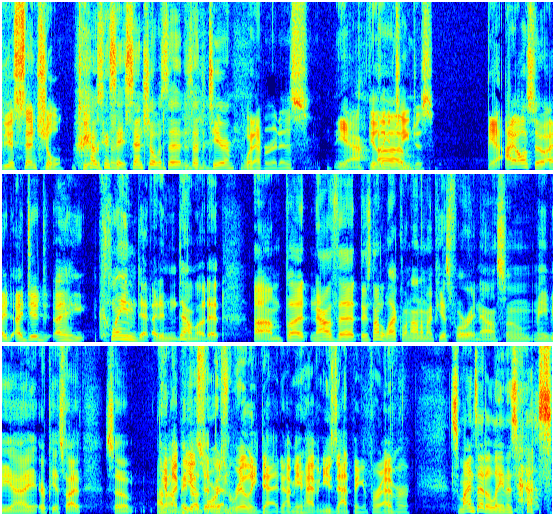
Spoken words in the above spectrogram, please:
the essential tier. I was going to say essential was that is that the tier? whatever it is. Yeah. Feels like it Um, changes. Yeah, I also I I did I claimed it. I didn't download it. Um, but now that there's not a lot going on on my PS4 right now, so maybe I or PS5. So I Yeah, don't know, my maybe PS4 is really dead. I mean, I haven't used that thing in forever. So mine's at Elena's house.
